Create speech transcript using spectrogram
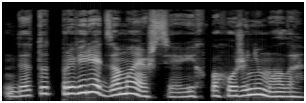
«Да тут проверять замаешься, их, похоже, немало».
